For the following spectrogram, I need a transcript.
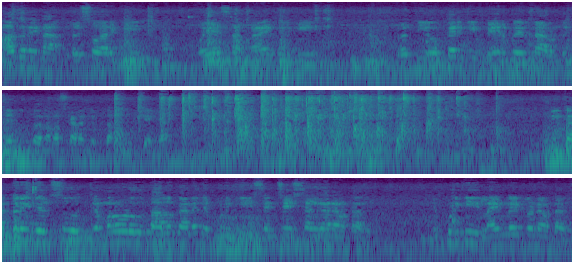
హాజరైన ప్రెస్ వారికి వైఎస్ఆర్ నాయకులకి ప్రతి ఒక్కరికి పేరు పేరున రెండు చేతులతో నమస్కారం చెప్తాను ముఖ్యంగా. మీకందరికీ తెలుసు జమ్మలోడు తాలూకా అనేది ఎప్పటికీ సెన్సేషనల్ గానే ఉంటుంది. ఎప్పటికీ లైమ్ లైట్లోనే ఉంటుంది.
